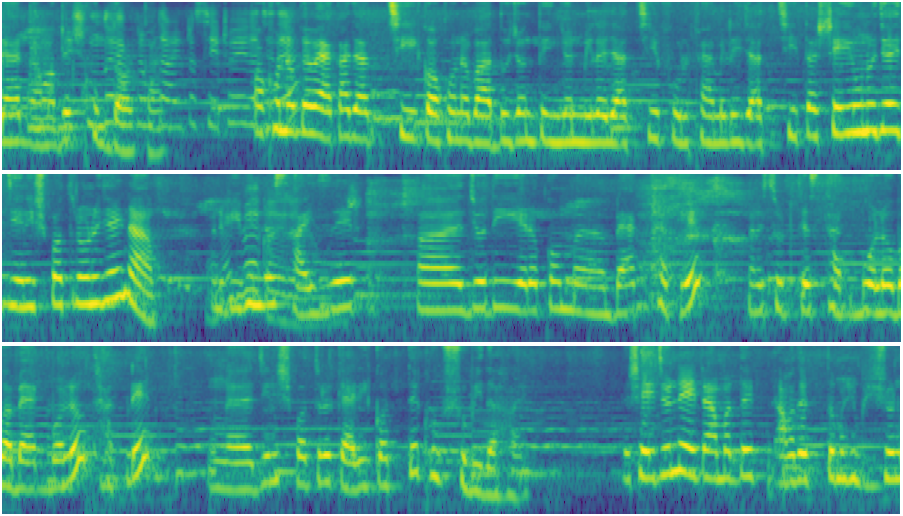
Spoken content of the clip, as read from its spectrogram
ব্যাগ আমাদের খুব দরকার। কখনো কেউ একা যাচ্ছি কখনো বা দুজন তিনজন মিলে যাচ্ছি ফুল ফ্যামিলি যাচ্ছি তা সেই অনুযায়ী জিনিসপত্র অনুযায়ী না মানে বিভিন্ন সাইজের যদি এরকম ব্যাগ থাকে মানে সুটকেস থাক, বলো বা ব্যাগ বলো, থাকলে জিনিসপত্র ক্যারি করতে খুব সুবিধা হয়। তো সেই জন্য এটা আমাদের আমাদের তো ভীষণ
